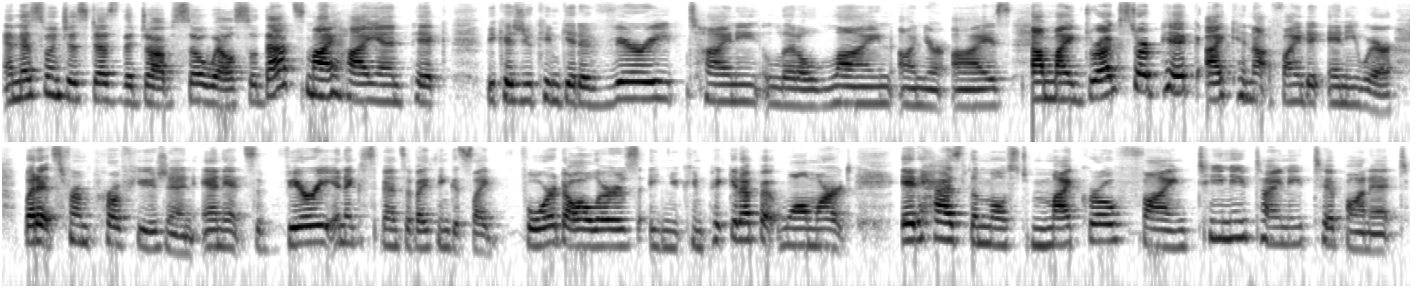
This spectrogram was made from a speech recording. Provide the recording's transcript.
And this one just does the job so well. So that's my high-end pick because you can get a very tiny little line on your eyes. Now my drugstore pick, I cannot find it anywhere, but it's from Profusion and it's very inexpensive. I think it's like $4 and you can pick it up at Walmart. It has the most micro fine teeny tiny tip on it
